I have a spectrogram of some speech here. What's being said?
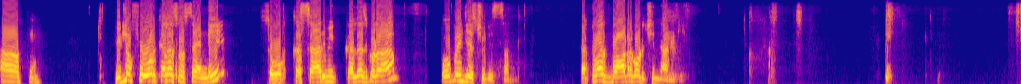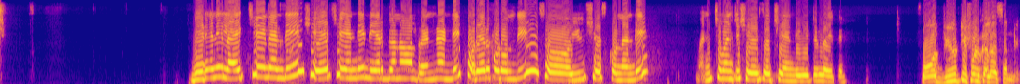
ఓకే. వీటిలో ఫోర్ కలర్స్ వస్తాయండి. సో ఒక్కసారి మీకు కలర్స్ కూడా ఓపెన్ చేసి చూపిస్తాను. కట్ వర్క్ బార్డర్ కూడా వచ్చింది దానికి. వీడియోని లైక్ చేయండి షేర్ చేయండి. నియర్ ఉన్న వాళ్ళు రండి కొరియర్ కూడా ఉంది సో యూజ్ చేసుకోనండి. మంచి మంచి షేడ్స్ వచ్చాయండి వీటిలో అయితే. ఫోర్ బ్యూటిఫుల్ కలర్స్ అండి.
